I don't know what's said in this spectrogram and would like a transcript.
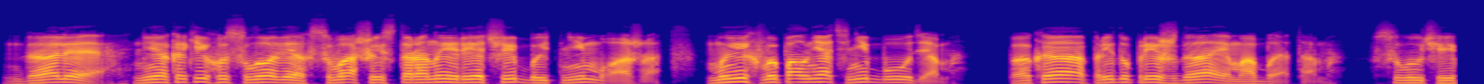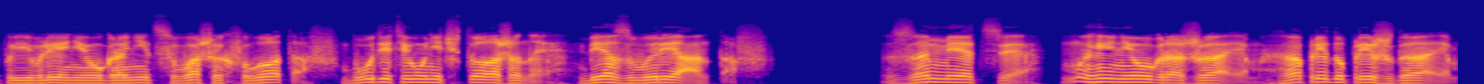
Далее, ни о каких условиях с вашей стороны речи быть не может. Мы их выполнять не будем. Пока предупреждаем об этом. В случае появления у границ ваших флотов будете уничтожены, без вариантов. Заметьте, мы не угрожаем, а предупреждаем,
